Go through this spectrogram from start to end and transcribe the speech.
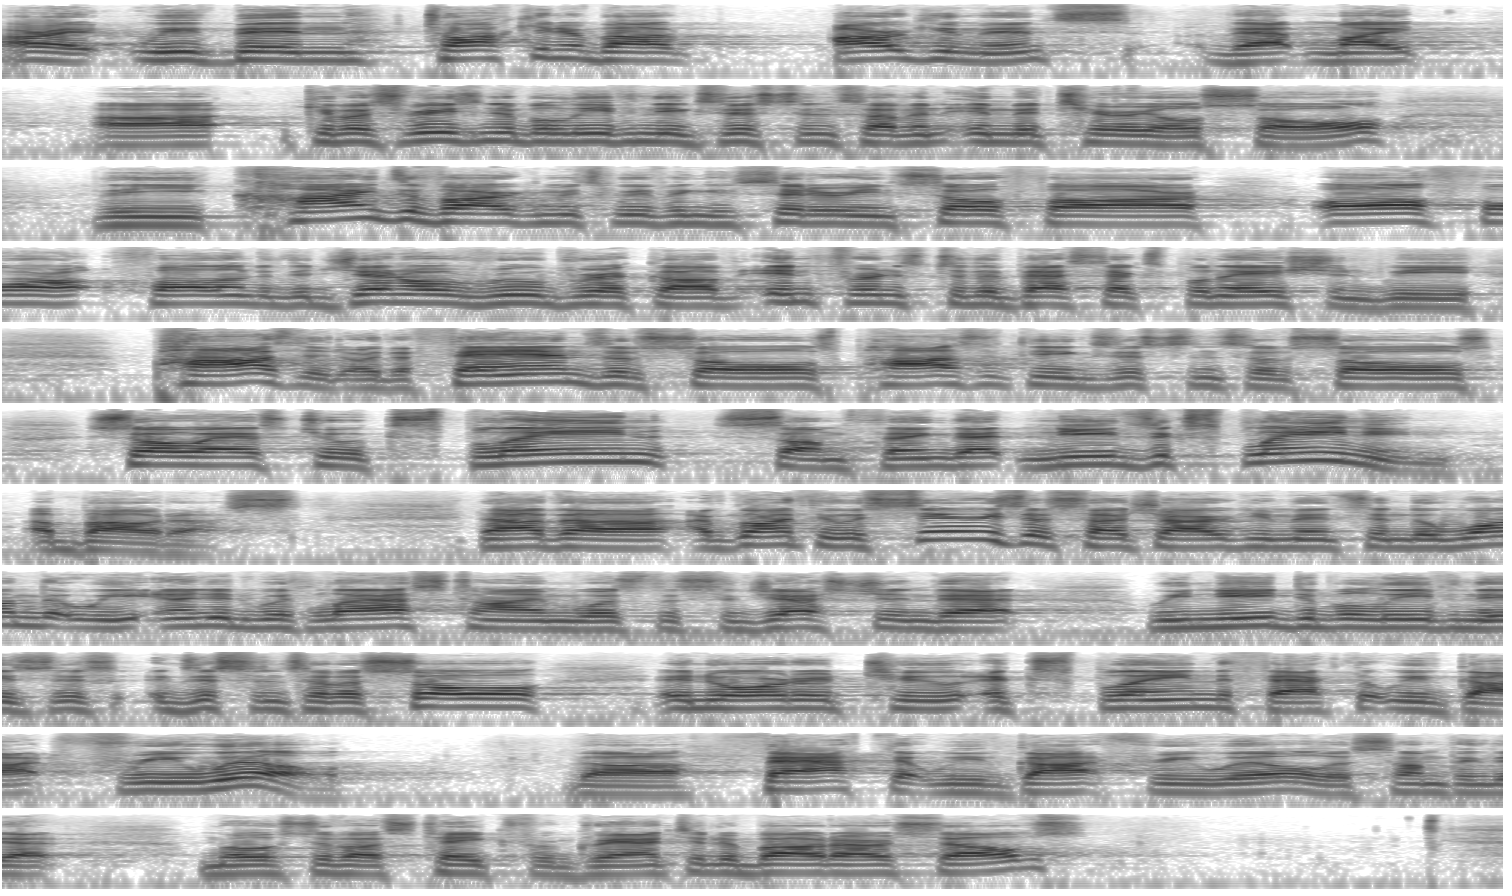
All right, we've been talking about arguments that might uh, give us reason to believe in the existence of an immaterial soul. The kinds of arguments we've been considering so far all fall, fall under the general rubric of inference to the best explanation. We posit, or the fans of souls posit the existence of souls so as to explain something that needs explaining about us. Now, the, I've gone through a series of such arguments, and the one that we ended with last time was the suggestion that we need to believe in the existence of a soul in order to explain the fact that we've got free will. The fact that we've got free will is something that most of us take for granted about ourselves.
